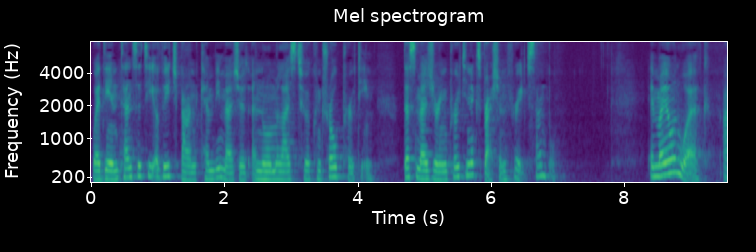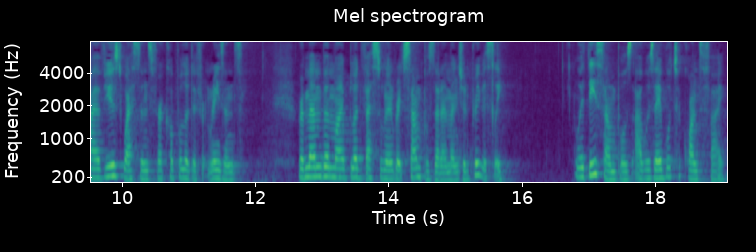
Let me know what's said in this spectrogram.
where the intensity of each band can be measured and normalized to a control protein, thus measuring protein expression for each sample. In my own work, I have used Westerns for a couple of different reasons. Remember my blood vessel enriched samples that I mentioned previously? With these samples, I was able to quantify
